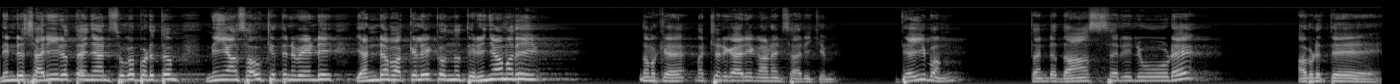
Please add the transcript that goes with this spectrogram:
നിന്റെ ശരീരത്തെ ഞാൻ സുഖപ്പെടുത്തും. നീ ആ സൗഖ്യത്തിന് വേണ്ടി എന്റെ പക്കലേക്കൊന്ന് തിരിഞ്ഞാൽ മതി. നമുക്ക് മറ്റൊരു കാര്യം കാണാൻ സാധിക്കും. ദൈവം തന്റെ ദാസരിലൂടെ അവിടുത്തെ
